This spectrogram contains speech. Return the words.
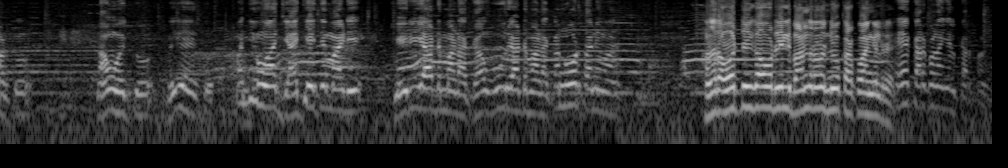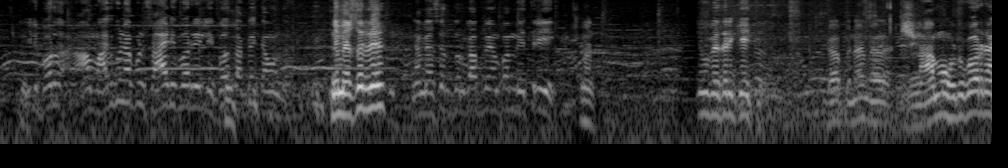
ಮಾಡ್ತು ನಾವು ಹೋಯ್ತು ಬೈಯ ಹೋಯ್ತು. ಮತ್ತು ನೀವು ಆ ಜಾತಿ ಐತೆ ಮಾಡಿ ಕೇರಿ ಆಟ ಮಾಡಾಕ ಊರು ಆಟ ಮಾಡಾಕ ನೋಡ್ತಾನೆ ಇವ ಅಂದ್ರೆ ಒಟ್ಟು ಈಗ ಅವ್ರು ಇಲ್ಲಿ ಬಂದ್ರೆ ನೀವು ಕರ್ಕೊಂಗಿಲ್ಲ ರೀ ಏ ಕರ್ಕೊಳಂಗಿಲ್ಲ ಕರ್ಕೊಳಂಗಿಲ್ಲ. ಇಲ್ಲಿ ಬರೋದು ಆ ಮದ್ಗುಣಪ್ಪನ ಸಾಡಿ ಬರ್ರಿ ಇಲ್ಲಿ ಗೊತ್ತಾಕೈತೆ ಅವಂದು. ನಿಮ್ಮ ಹೆಸರು ರೀ? ನಮ್ಮ ಹೆಸರು ದುರ್ಗಪ್ಪ ಎಂಬ ಮೇತ್ರಿ. ನೀವು ಇವು ಬೆದರಿಕೆ ಐತಿ. ನಮ್ಮ ಹುಡುಗರ್ನ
